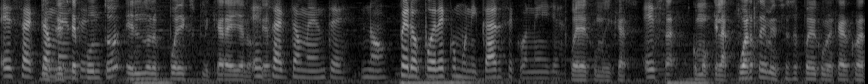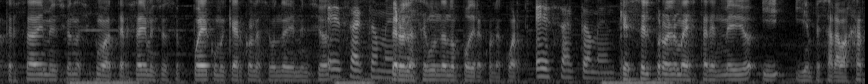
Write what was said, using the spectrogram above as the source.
Exactamente. Desde ese punto él no le puede explicar a ella lo que es. Exactamente, no, pero puede comunicarse con ella. Puede comunicarse. O sea, como que la cuarta dimensión se puede comunicar con la tercera dimensión, así como la tercera dimensión se puede comunicar con la segunda dimensión. Exactamente. Pero la segunda no podría con la cuarta. Exactamente. Que es el problema de estar en medio y, empezar a bajar.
